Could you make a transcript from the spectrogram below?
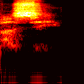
soit si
